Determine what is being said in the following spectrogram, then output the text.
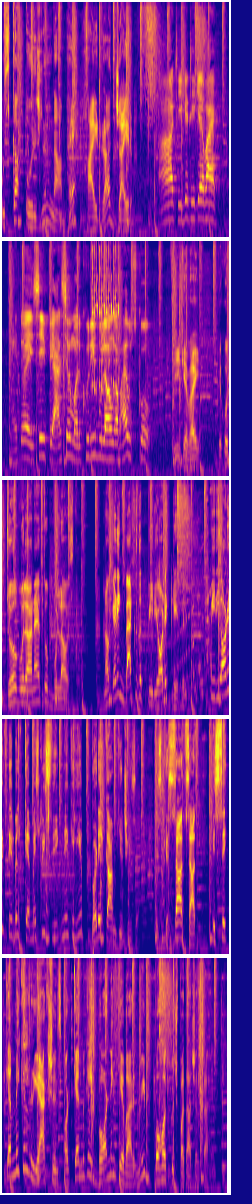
उसका ओरिजिनल नाम है हाइड्रा जाइरम हाँ ठीक है ठीक है भाई। मैं तो ऐसे ही प्यार से मरकुरी बुलाऊँगा भाई उसको। ठीक है भाई। देखो जो बुलाना है तू बुला उसको। Now getting back to the periodic table periodic table chemistry सीखने के लिए बड़े काम की चीज़ है। इसके साथ साथ इससे केमिकल रिएक्शंस और केमिकल बॉन्डिंग के बारे में भी बहुत कुछ पता चलता है।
